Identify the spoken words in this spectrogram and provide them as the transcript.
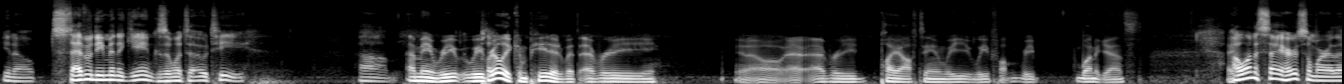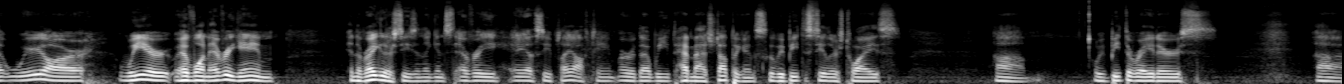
you know, seventy minute game because it went to OT. Um, I mean, we we Play- really competed with every, you know, every playoff team we we we went against. I want to say I heard somewhere that we are we are have won every game in the regular season against every AFC playoff team or that we have matched up against. So we beat the Steelers twice. Um, we beat the Raiders. Uh,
